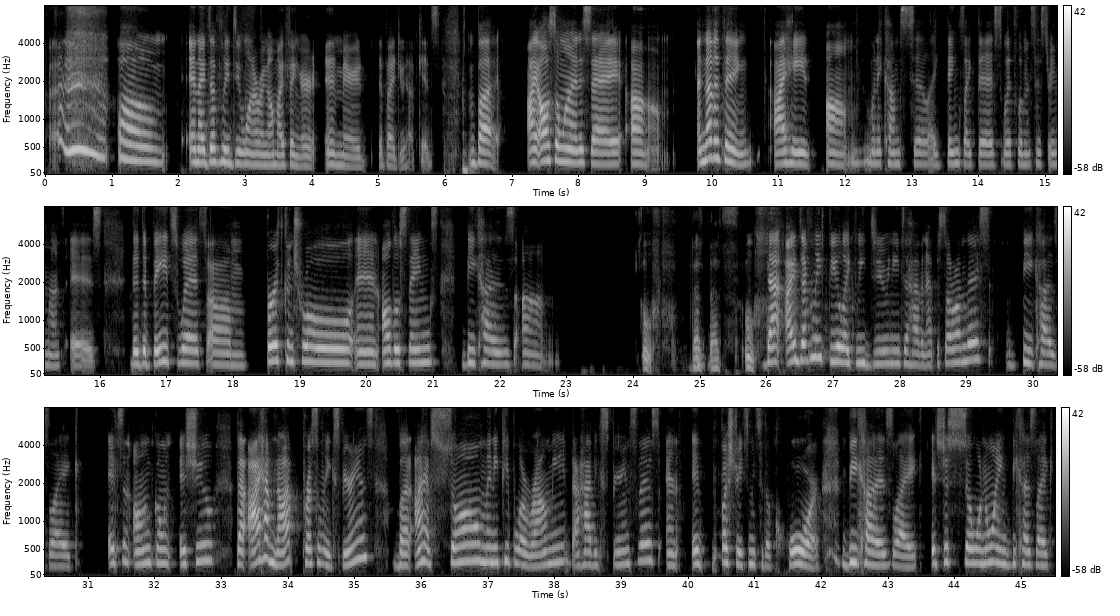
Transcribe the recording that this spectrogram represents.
um and I definitely do want a ring on my finger and married if I do have kids. But I also wanted to say um another thing I hate um when it comes to like things like this with Women's History Month is the debates with um birth control and all those things because um oof that's that's oof. that i definitely feel like we do need to have an episode on this because like it's an ongoing issue that i have not personally experienced but i have so many people around me that have experienced this and it frustrates me to the core because like it's just so annoying because like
